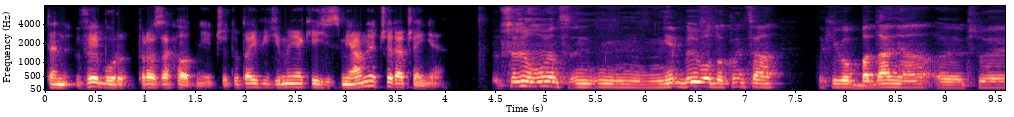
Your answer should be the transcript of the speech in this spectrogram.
ten wybór prozachodni, czy tutaj widzimy jakieś zmiany, czy raczej nie? Szczerze mówiąc, nie było do końca takiego badania, e, które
